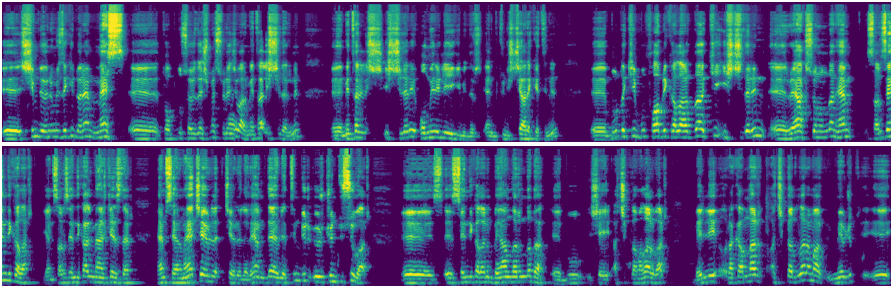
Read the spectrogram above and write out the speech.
E, şimdi önümüzdeki dönem MES e, toplu sözleşme süreci var metal işçilerinin. E, metal iş- işçileri omiriliği gibidir yani bütün işçi hareketinin. E, buradaki bu fabrikalardaki işçilerin e, reaksiyonundan hem sarı sendikalar yani sarı sendikal merkezler hem sermaye çevre, çevreleri hem devletin bir ürküntüsü var. E, s- sendikaların beyanlarında da e, bu şey açıklamalar var. Belli rakamlar açıkladılar ama mevcut e,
